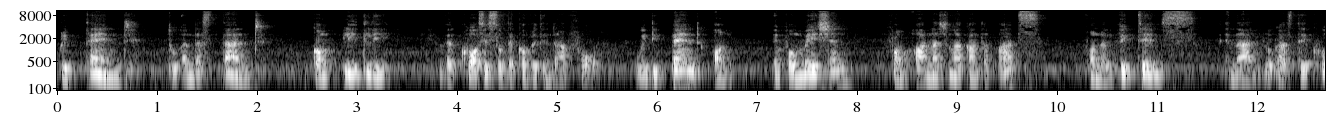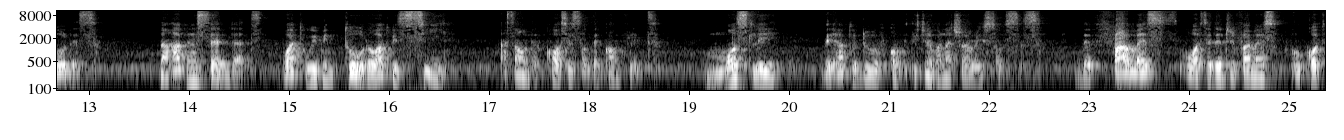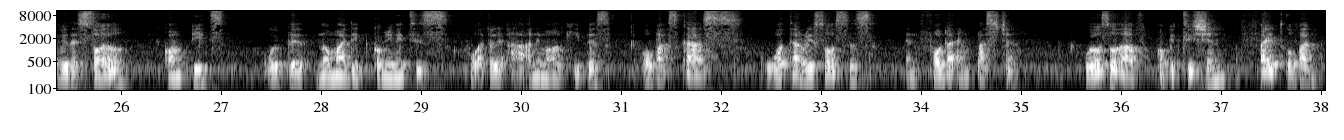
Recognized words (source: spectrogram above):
pretend to understand completely the causes of the conflict in Darfur. We depend on information from our national counterparts, from the victims and our local stakeholders. Now, having said that, what we've been told or what we see are some of the causes of the conflict. Mostly, they have to do with competition over natural resources. The farmers who are sedentary farmers who cultivate the soil compete with the nomadic communities who actually are animal keepers over scarce water resources and fodder and pasture. We also have competition, fight over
